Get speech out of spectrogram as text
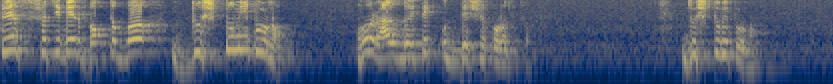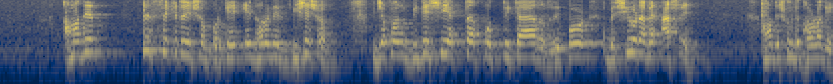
প্রেস সচিবের বক্তব্য দুষ্টুমিপূর্ণ। ও রাজনৈতিক উদ্দেশ্য প্রণোদিত। দুষ্টুমিপূর্ণ আমাদের প্রেস সেক্রেটারি সম্পর্কে এ ধরনের বিশেষণ যখন বিদেশি একটা পত্রিকার রিপোর্ট শিরোনামে আসে, আমাদের শুনতে ভালো লাগে।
